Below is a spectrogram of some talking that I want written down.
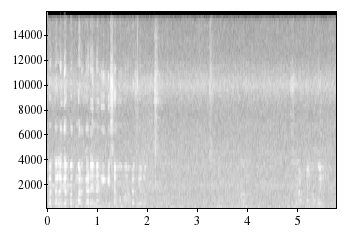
Iba talaga pag margarin ang igisa mo mga kasiro. Ah, sarap ng amoy.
